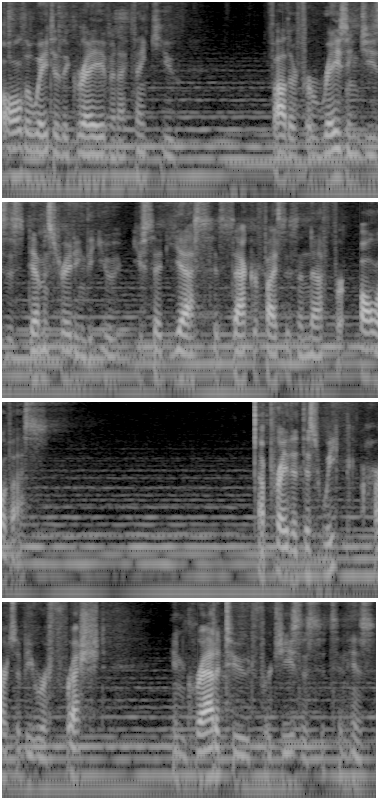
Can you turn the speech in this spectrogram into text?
all the way to the grave. And I thank you, Father, for raising Jesus, demonstrating that you, you said, yes, his sacrifice is enough for all of us. I pray that this week our hearts would be refreshed in gratitude for Jesus. It's in his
